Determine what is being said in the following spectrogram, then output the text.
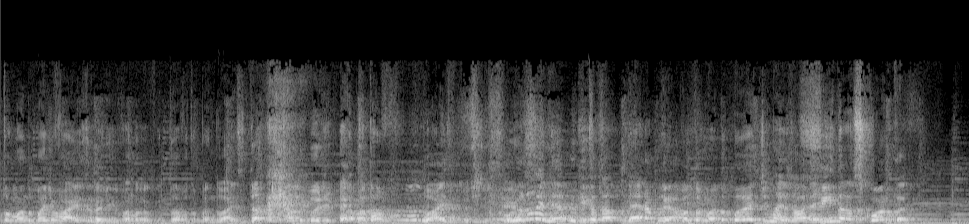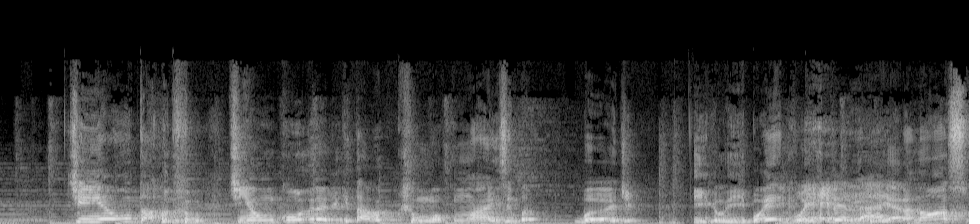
tomando Budweiser ali, falou que eu tava tomando Weiser. Tava tomando Budweiser. Tava tomando Weiser, Eu não me lembro o que, que eu tava. Era bom. Tava tomando Bud. Mas olha aí. Fim das contas, tinha um tal do. Tinha um cooler ali que tava com, com Eisenbahn, Bud e, e Boêmia. É verdade. E era nosso.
